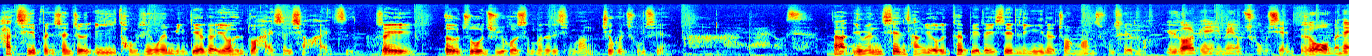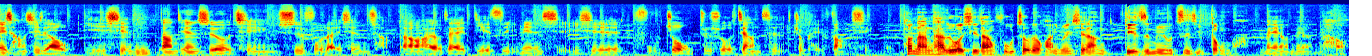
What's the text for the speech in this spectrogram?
他其实本身就是一童心未泯，第二个有很多还是小孩子，所以恶作剧或什么的情况就会出现。啊。那你们现场有特别的一些灵异的状况出现吗？预告片里面有出现，就是我们那一场戏叫碟仙，嗯当天是有请师傅来现场，然后还有在碟子里面写一些符咒，就说这样子就可以放心了。通常他如果写上符咒的话，你们现场碟子没有自己动吧？没有没有没有，好。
